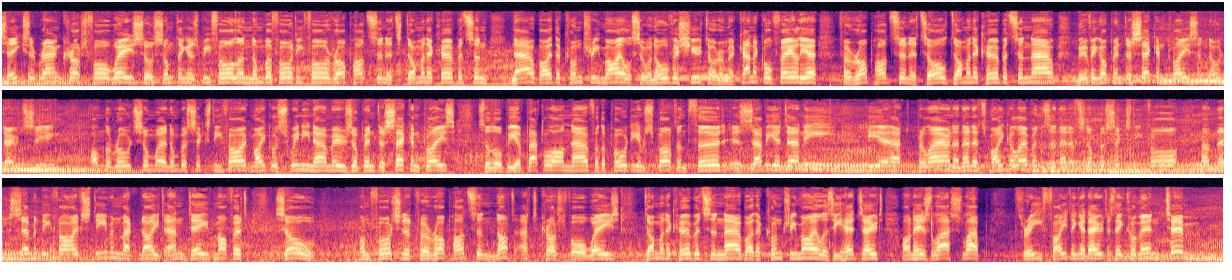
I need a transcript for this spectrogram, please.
takes it round cross four ways, so something has befallen. Number 44, Rob Hodson. It's Dominic Herbertson now by the country mile, so an overshoot or a mechanical failure for Rob Hodson. It's all Dominic Herbertson now, moving up into second place, and no doubt seeing on the road somewhere. Number 65, Michael Sweeney now moves up into second place. So there'll be a battle on now for the podium spot. And third is Xavier Denis here at Pillowne. And then it's Michael Evans. And then it's number 64. And then 75, Stephen McKnight and Dave Moffat. So Unfortunate for Rob Hodson, not at Cross Four Ways. Dominic Herbertson now by the country mile as he heads out on his last lap. Three fighting it out as they come in. Tim.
